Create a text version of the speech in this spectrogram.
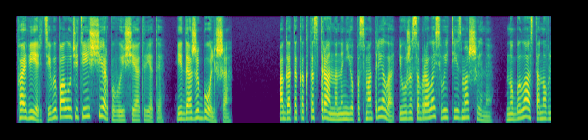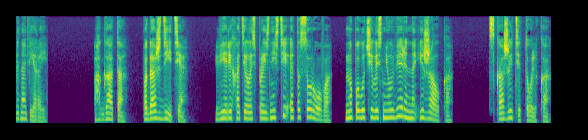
Поверьте, вы получите исчерпывающие ответы, и даже больше». Агата как-то странно на нее посмотрела и уже собралась выйти из машины, но была остановлена Верой. «Агата, «Подождите». Вере хотелось произнести это сурово, но получилось неуверенно и жалко. «Скажите только,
